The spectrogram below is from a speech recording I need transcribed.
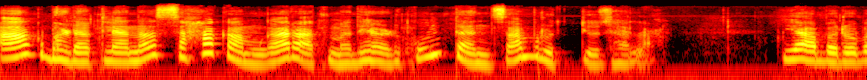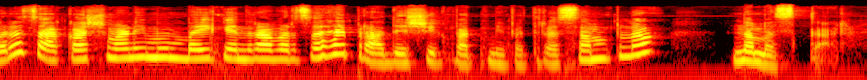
आग भडकल्यानं सहा कामगार आतमध्ये अडकून त्यांचा मृत्यू झाला. याबरोबरच आकाशवाणी मुंबई केंद्रावरचं हे प्रादेशिक बातमीपत्र संपलं. नमस्कार.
